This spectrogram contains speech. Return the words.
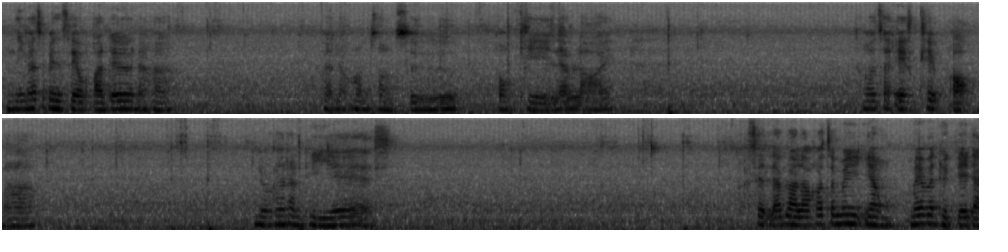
อันนี้ก็จะเป็นเซลล์ออเดอร์นะคะเปิดรับความสั่งซื้อ โอเคเรียบร้อยเราจะ escape ออกนะคะยกเลิกทันที yes เสร็จแล้วเราก็จะไม่ยังไม่บันทึกใด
